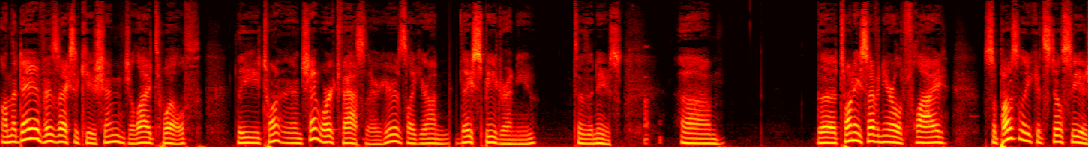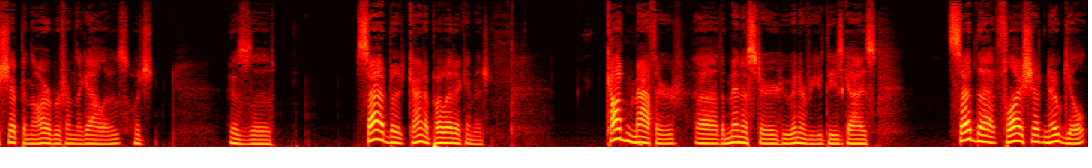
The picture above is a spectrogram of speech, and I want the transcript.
on the day of his execution, July twelfth, the twenty and shit worked fast there. Here's like you're on. They speed run you to the noose. Um, the 27 year old fly supposedly could still see a ship in the harbor from the gallows, which is a sad but kind of poetic image. Cotton Mather, uh, the minister who interviewed these guys, said that Fly showed no guilt,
